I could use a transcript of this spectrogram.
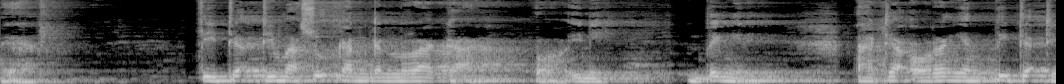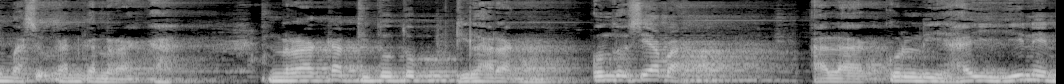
ya. Tidak dimasukkan ke neraka. Oh, ini penting ini. Ada orang yang tidak dimasukkan ke neraka. Neraka ditutup, dilarang. Untuk siapa? Ala kulli hayyinin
